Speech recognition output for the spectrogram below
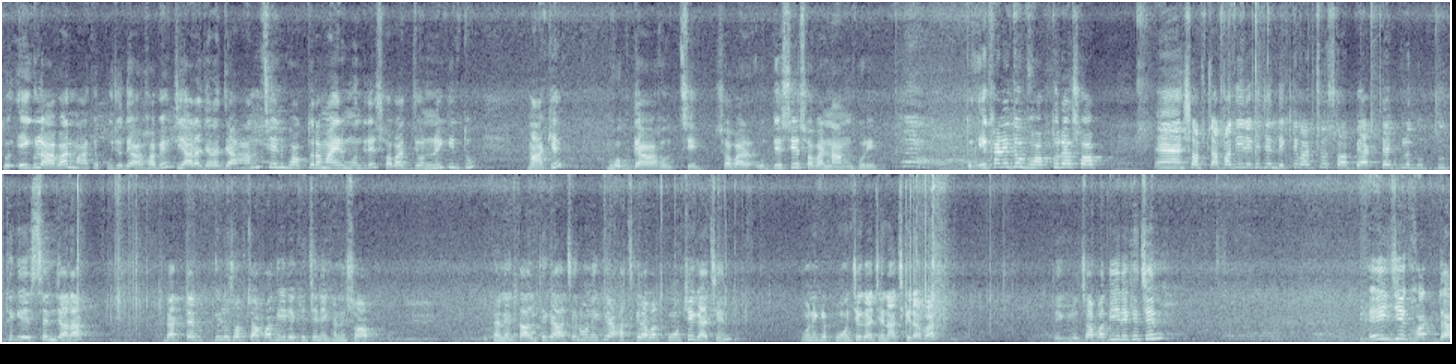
তো এইগুলো আবার মাকে পুজো দেওয়া হবে। যারা যারা যা আনছেন ভক্তরা মায়ের মন্দিরে, সবার জন্যই কিন্তু মাকে ভোগ দেওয়া হচ্ছে, সবার উদ্দেশ্যে সবার নাম করে। তো এখানে তো ভক্তরা সব সব চাপা দিয়ে রেখেছেন, দেখতে পাচ্ছ, সব ব্যাগ ট্যাগগুলো দূর দূর থেকে এসছেন যারা। ব্যাগ ট্যাগগুলো সব চাপা দিয়ে রেখেছেন এখানে সব। এখানে কাল থেকে আছেন অনেকে, আজকের আবার পৌঁছে গেছেন। অনেকে পৌঁছে গেছেন আজকের আবার। এগুলো চাপা দিয়ে রেখেছেন। এই যে ঘরটা,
